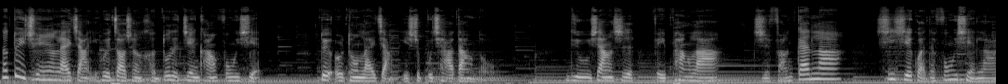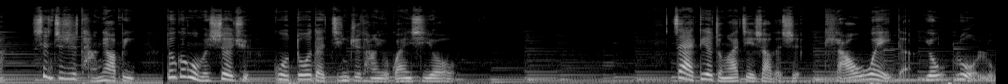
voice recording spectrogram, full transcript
那对成人来讲也会造成很多的健康风险，对儿童来讲也是不恰当的哦。例如像是肥胖啦、脂肪肝啦、心血管的风险啦，甚至是糖尿病，都跟我们摄取过多的精制糖有关系哦。再来第二种要介绍的是调味的优酪乳。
